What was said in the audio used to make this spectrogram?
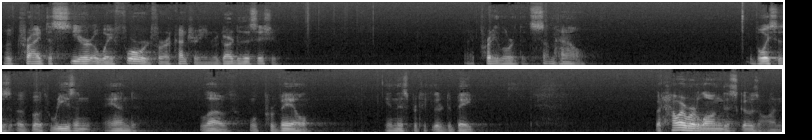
who have tried to steer a way forward for our country in regard to this issue. I pray, Lord, that somehow voices of both reason and love will prevail in this particular debate. But however long this goes on,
